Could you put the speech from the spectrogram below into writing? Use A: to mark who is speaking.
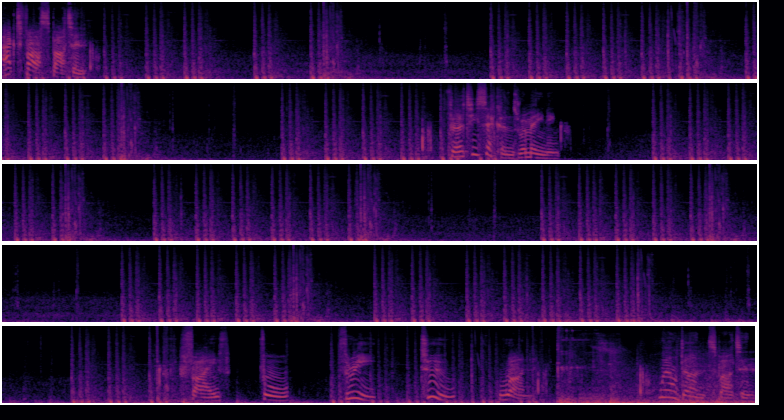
A: Act fast, Spartan. Thirty seconds remaining. Five, four, three, two, one. Well done, Spartan.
